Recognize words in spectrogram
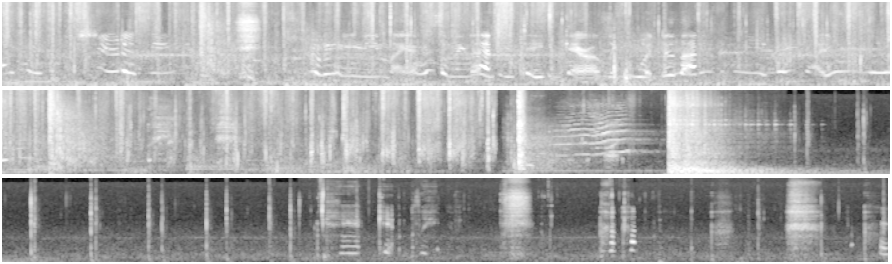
shoot at me. Mean by was something that had to be taken care of? Like, what does that mean? I don't know.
